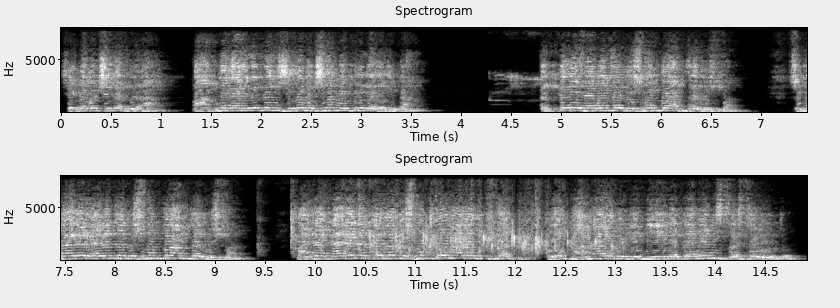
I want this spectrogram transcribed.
शेटा पक्ष करतोय ना मग आपल्या कार्यकर्त्यांनी शेटा पक्षाला मैत्री करायची का? तटकरे साहेबांचा दुश्मन तो आमचा दुश्मन. सुधाकर घालेंचा दुश्मन तो आमचा दुश्मन. माझ्या कार्यकर्त्याचा दुश्मन तो माझा दुश्मन. हे मानणारा कुठे? मी त्याच्याने मी स्पष्ट बोलतो.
